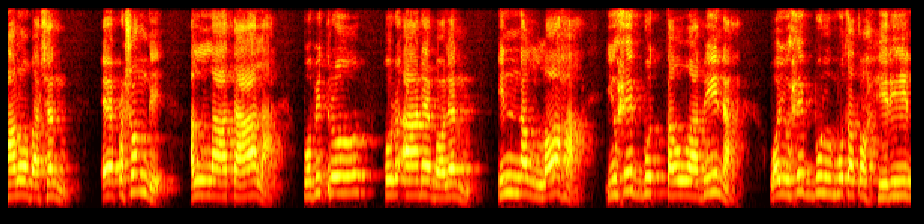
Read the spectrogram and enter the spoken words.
ভালোবাসেন। এ প্রসঙ্গে আল্লাহ তাআলা পবিত্র কোরআনে বলেন, ইন্নাল্লাহা ইউহিব্বুত তাওয়াবিনা ওয়া ইউহিব্বুল মুতাতাহহিরিন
